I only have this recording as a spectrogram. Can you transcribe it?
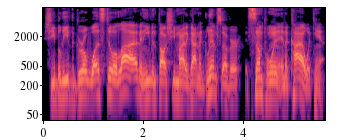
She believed the girl was still alive and even thought she might have gotten a glimpse of her at some point in a Kiowa camp.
